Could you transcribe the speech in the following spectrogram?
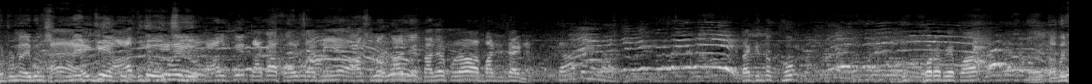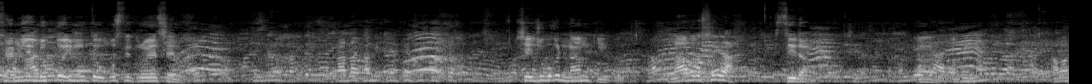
ঘটনা এবং হ্যাঁ সামনে এই যে আজকে হচ্ছিল। কালকে টাকা পয়সা নিয়ে আসলো কাজে কাজের পরে বাড়ি যায় না। এটা কিন্তু খুব দুঃখর ব্যাপার। তাদের ফ্যামিলির লোক তো এই মুহূর্তে উপস্থিত রয়েছেন। সেই যুবকের নাম কি? নাম হলো শ্রীরাম। শ্রীরাম। আপনার নাম? আমার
